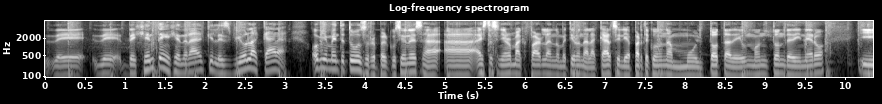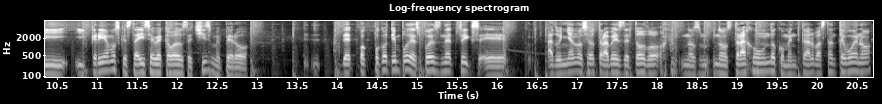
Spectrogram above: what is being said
de, gente en general que les vio la cara. Obviamente tuvo sus repercusiones a, este señor McFarland, lo metieron a la cárcel y aparte con una multota de un montón de dinero. Y, creíamos que hasta ahí se había acabado este chisme, pero de poco tiempo después Netflix, eh, adueñándose otra vez de todo, nos, nos, trajo un documental bastante bueno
